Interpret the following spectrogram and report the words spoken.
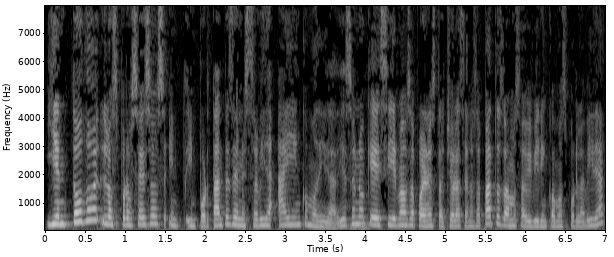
Y en todos los procesos in- importantes de nuestra vida hay incomodidad. Y eso no quiere decir vamos a ponernos tachuelas en los zapatos, vamos a vivir incómodos por la vida,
